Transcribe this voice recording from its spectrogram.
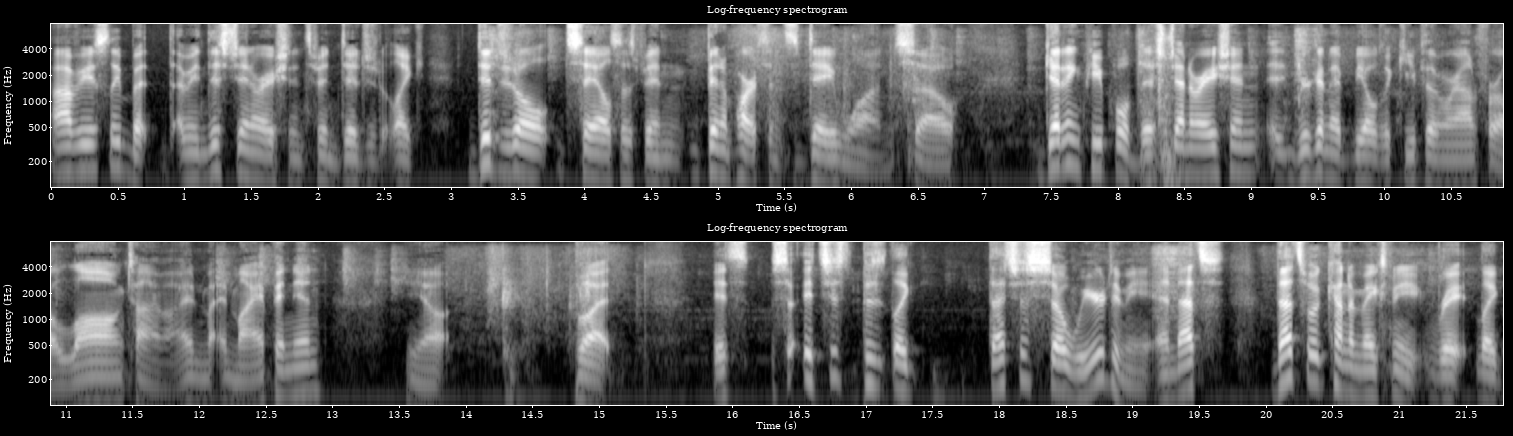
obviously, but I mean, this generation it's been digital. Like, digital sales has been been apart since day one. So, getting people this generation, you're gonna be able to keep them around for a long time. In my, in my opinion, you know, but it's so it's just like that's just so weird to me, and that's that's what kind of makes me ra- like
